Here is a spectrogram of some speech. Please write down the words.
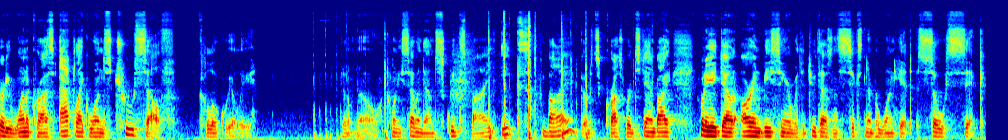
31 across, act like one's true self, colloquially. I don't know. 27 down, squeaks by, eeks by. Go to crossword standby. 28 down, R&B singer with the 2006 number one hit, So Sick.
